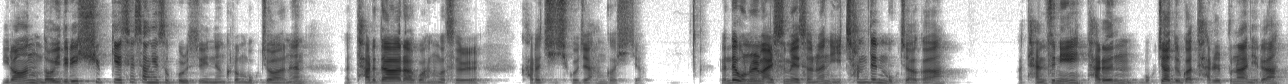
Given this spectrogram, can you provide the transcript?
이런 너희들이 쉽게 세상에서 볼 수 있는 그런 목자와는 다르다라고 하는 것을 가르치시고자 한 것이죠. 그런데 오늘 말씀에서는 이 참된 목자가 단순히 다른 목자들과 다를 뿐 아니라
